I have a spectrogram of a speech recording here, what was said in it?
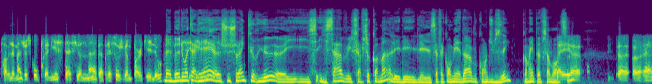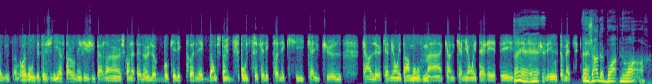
probablement jusqu'au premier stationnement, puis après ça, je vais me parquer là. Mais Benoît euh, je suis rien curieux. Ils, savent ils savent ça comment? Les, ça fait combien d'heures vous conduisez? Comment ils peuvent savoir ben, ça? Euh, euh, aux États-Unis, à cette heure, on est régi par un, ce qu'on appelle un logbook électronique. Donc, c'est un dispositif électronique qui calcule quand le camion est en mouvement, quand le camion est arrêté, c'est calculé automatiquement. Un genre de boîte noire?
